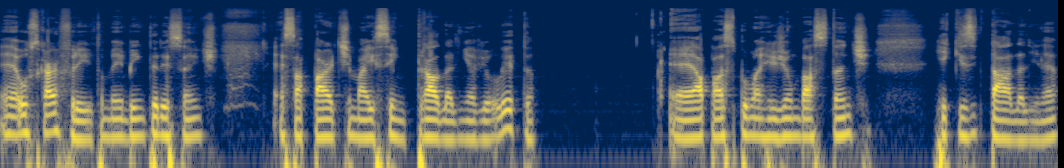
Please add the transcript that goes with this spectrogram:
é, Oscar Freire. Também é bem interessante essa parte mais central da linha violeta é, ela passa por uma região bastante requisitada ali, né?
